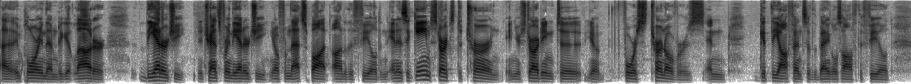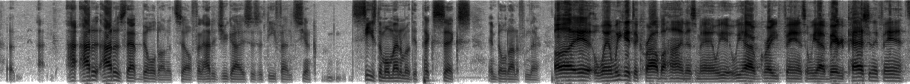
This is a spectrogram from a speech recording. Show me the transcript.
uh, imploring them to get louder. The energy, transferring the energy, you know, from that spot onto the field, and, and as the game starts to turn and you're starting to, you know, force turnovers and get the offense of the Bengals off the field. Uh, how, do, how does that build on itself, and how did you guys, as a defense, you know, seize the momentum of the pick six and build on it from there? Uh, it, when we get the crowd behind us, man, we we have great fans and we have very passionate fans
